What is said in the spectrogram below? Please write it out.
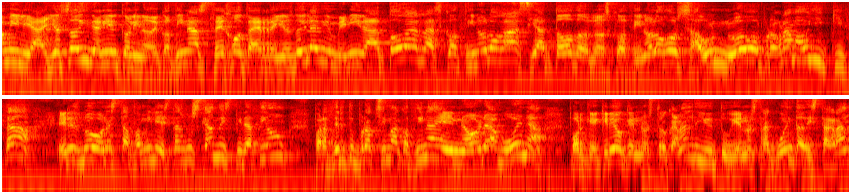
Familia, yo soy Daniel Colino de Cocinas CJR y os doy la bienvenida a todas las cocinólogas y a todos los cocinólogos a un nuevo programa. Oye, quizá eres nuevo en esta familia y estás buscando inspiración para hacer tu próxima cocina, enhorabuena, porque creo que en nuestro canal de YouTube y en nuestra cuenta de Instagram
